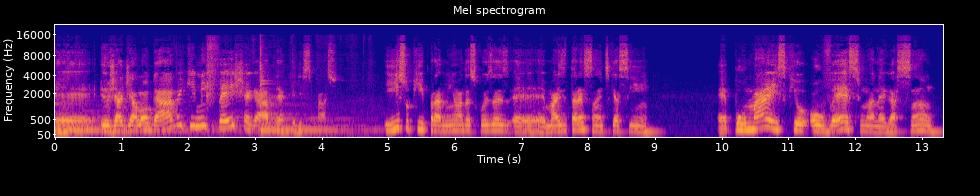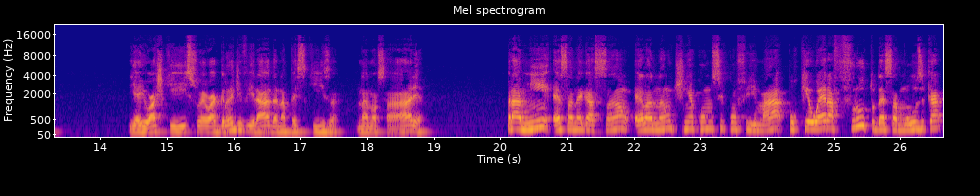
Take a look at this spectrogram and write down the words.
é, eu já dialogava e que me fez chegar até aquele espaço. E isso que para mim é uma das coisas é, é, mais interessantes, que assim, é, por mais que houvesse uma negação, e aí eu acho que isso é a grande virada na pesquisa na nossa área, para mim essa negação ela não tinha como se confirmar porque eu era fruto dessa música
